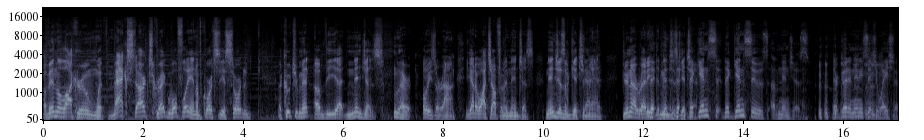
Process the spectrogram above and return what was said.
of In the Locker Room with Max Starks, Greg Wolfley, and of course the assorted accoutrement of the uh, ninjas who are always around. You got to watch out for the ninjas. Ninjas will get you, man. If you're not ready, the, ninjas the, get the you. Ginsu, the Ginsus of ninjas. They're good in any situation.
